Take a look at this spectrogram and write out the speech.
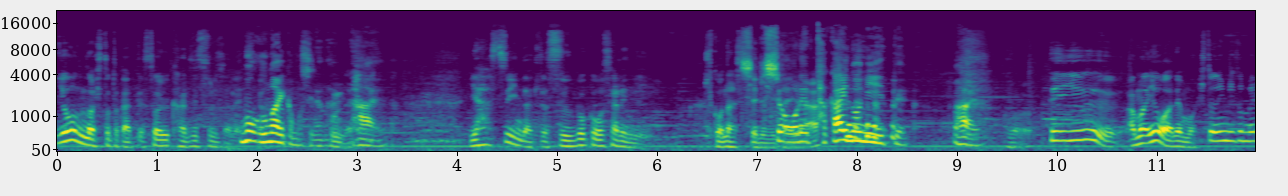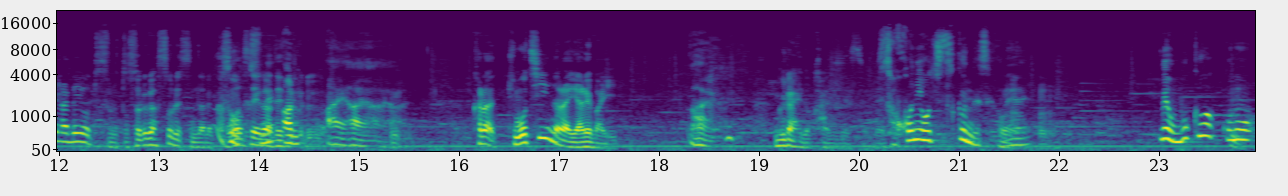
4の人とかってそういう感じするじゃないですか。もううまいかもしれない、うん。はい。安いんだけどすごくおしゃれに着こなしてるみたいな。俺高いのにって。はい。うんっていうあ、まあ、要はでも人に認められようとするとそれがストレスになる可能性が出てくる、あはいはいはいから気持ちいいならやればいいはい、はい、ぐらいの感じですよね。そこに落ち着くんですようん。ね、でも僕はこの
